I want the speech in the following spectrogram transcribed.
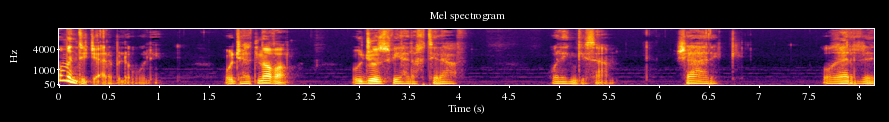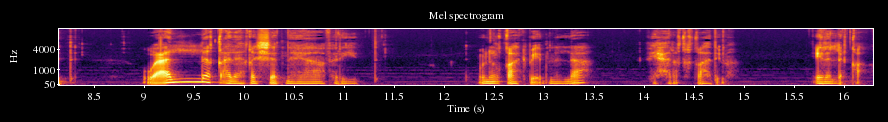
ومن تجارب الأولين. وجهة نظر وجوز فيها الاختلاف. والانقسام. شارك وغرد وعلق على قشتنا يا فريد. ونلقاك بإذن الله في حلقة قادمة. إلى اللقاء.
